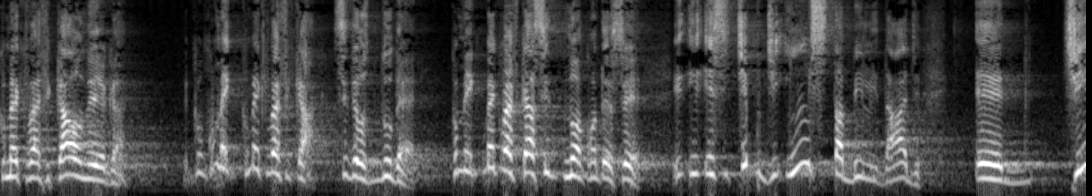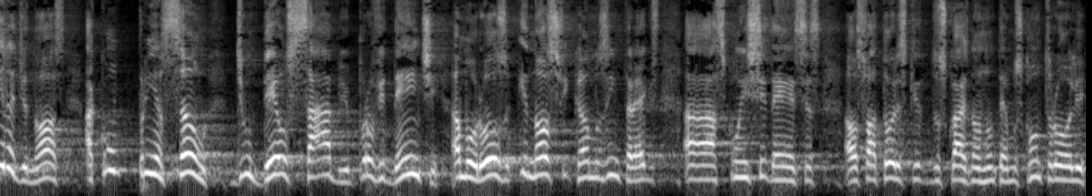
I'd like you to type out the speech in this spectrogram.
como é que vai ficar, ô nega? Como é, como é que vai ficar se Deus não der? Como é, como é que vai ficar se não acontecer? E, esse tipo de instabilidade, tira de nós a compreensão de um Deus sábio, providente, amoroso, e nós ficamos entregues às coincidências, aos fatores que, dos quais nós não temos controle,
